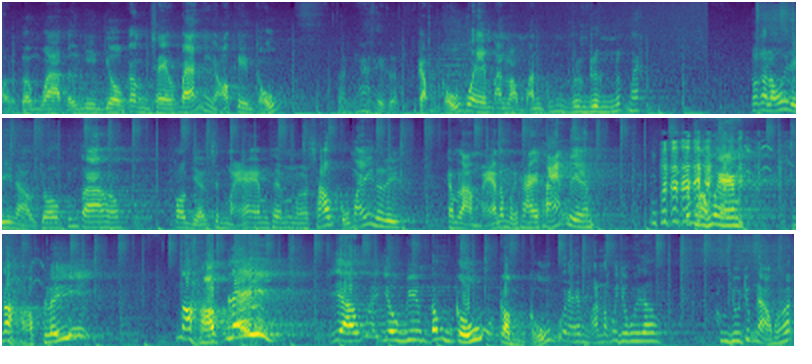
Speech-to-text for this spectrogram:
ơi, hôm qua tự nhiên vô có con xe bán nhỏ kia cũ. Má thiệt á, cầm cũ của em, anh lòng anh cũng rưng rưng nước mắt. Có cái lối đi nào cho chúng ta không? Thôi vậy anh xin mẹ em thêm ờ, 6 củ mấy nữa đi. Em làm mẹ nó 12 tháng đi em. Đúng không em? Nó hợp lý. Nó hợp lý. Giờ ông nó vô game đóng cũ, cầm cũ của em, anh đâu có vui đâu. Không vui chút nào hết.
